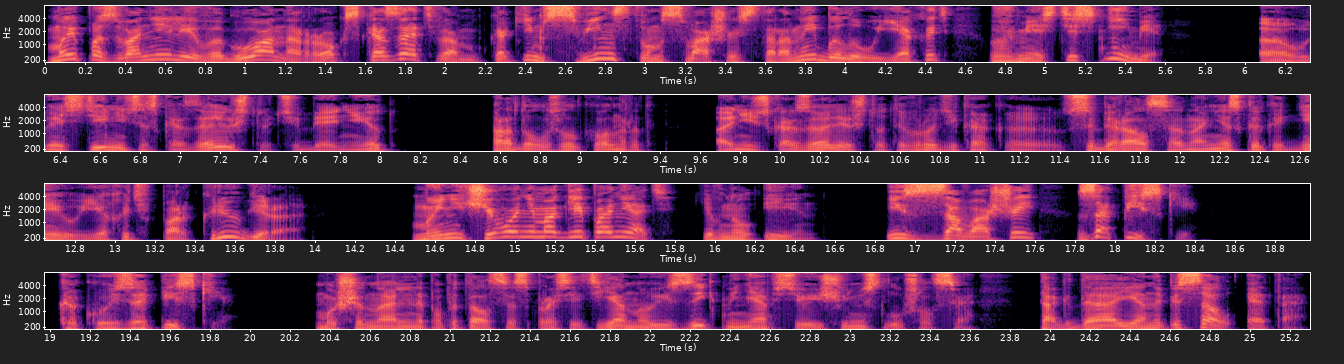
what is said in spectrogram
мы позвонили в Игуана Рок сказать вам, каким свинством с вашей стороны было уехать вместе с ними». «А в гостинице сказали, что тебя нет», — продолжил Конрад. Они сказали, что ты вроде как э, собирался на несколько дней уехать в парк Крюгера. Мы ничего не могли понять, кивнул Ивин. Из-за вашей записки. Какой записки? Машинально попытался спросить я, но язык меня все еще не слушался. Тогда я написал это.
